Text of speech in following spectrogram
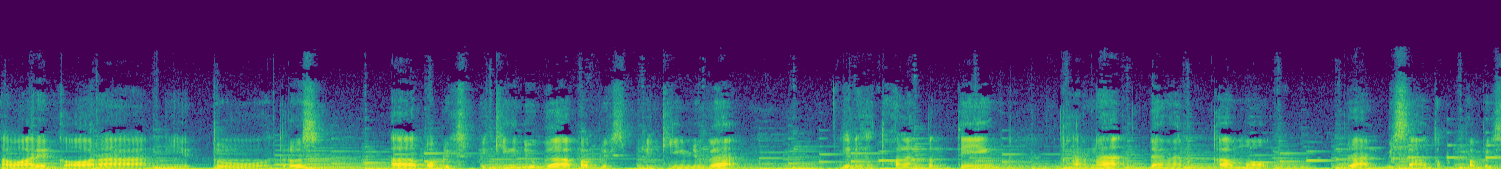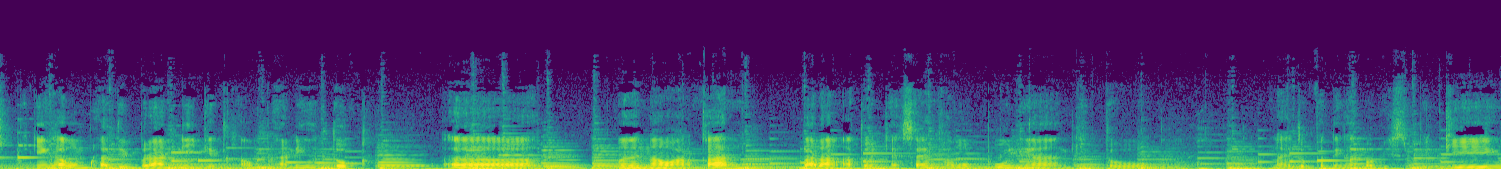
tawarin ke orang gitu. Terus uh, public speaking juga public speaking juga jadi satu hal yang penting. Karena dengan kamu berani bisa untuk public speaking kamu berarti berani gitu. Kamu berani untuk uh, menawarkan barang atau jasa yang kamu punya gitu. Nah itu pentingnya public speaking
